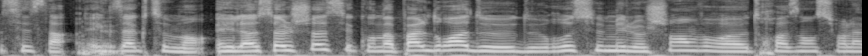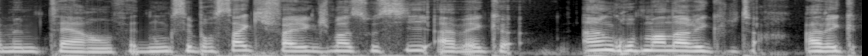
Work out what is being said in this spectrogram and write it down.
c'est ça, exactement. Et la seule chose, c'est qu'on n'a pas le droit de, de ressemer le chanvre euh, trois ans sur la même terre, en fait. Donc c'est pour ça qu'il fallait que je m'associe avec un groupement d'agriculteurs. Avec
